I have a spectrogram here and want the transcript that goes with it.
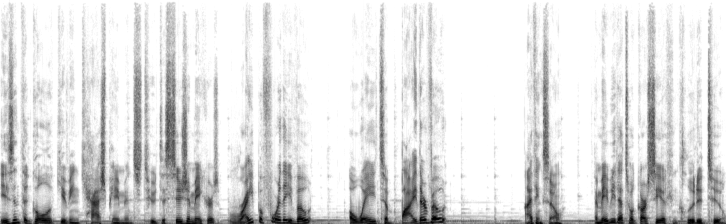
Isn't the goal of giving cash payments to decision makers right before they vote a way to buy their vote? I think so. And maybe that's what Garcia concluded too.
